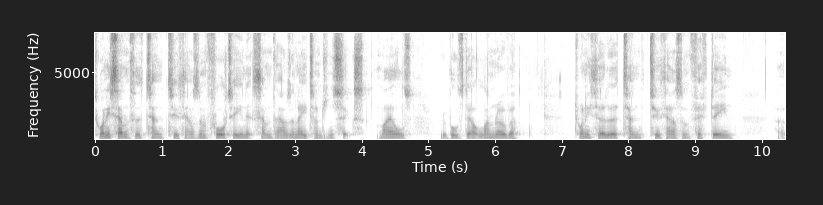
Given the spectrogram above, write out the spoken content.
27th of 10th 2014 at 7,806 miles, Ribblesdale Land Rover. 23rd of the 10th 2015 at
